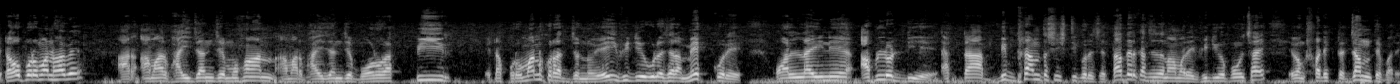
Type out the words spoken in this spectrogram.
এটাও প্রমাণ হবে। আর আমার ভাইজান যে মহান, আমার ভাইজান যে বড় এক পীর, এটা প্রমাণ করার জন্য এই ভিডিওগুলো যারা মেক করে, অনলাইনে আপলোড দিয়ে একটা বিভ্রান্ত সৃষ্টি করেছে, তাদের কাছে যেন আমার এই ভিডিও পৌঁছায় এবং সঠিকটা জানতে পারে।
